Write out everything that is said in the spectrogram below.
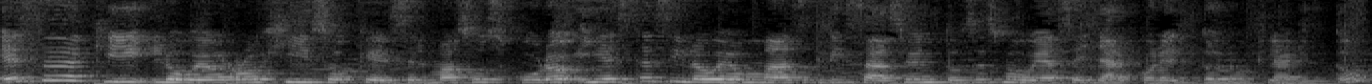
Este de aquí lo veo rojizo, que es el más oscuro, y este sí lo veo más grisáceo, entonces me voy a sellar con el tono clarito.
